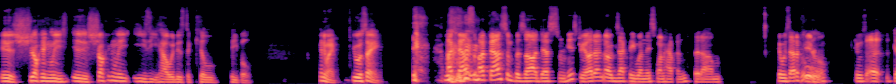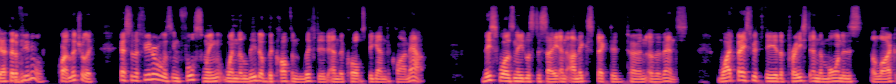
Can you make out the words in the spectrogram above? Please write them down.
It is shockingly it is shockingly easy how it is to kill people. Anyway, you were saying. I found some, I found some bizarre deaths from history. I don't know exactly when this one happened, but um, it was at a Ooh. funeral. It was a death at a Mhm. funeral, quite literally. Okay, so the funeral was in full swing when the lid of the coffin lifted and the corpse began to climb out. This was, needless to say, an unexpected turn of events. White faced with fear, the priest and the mourners alike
